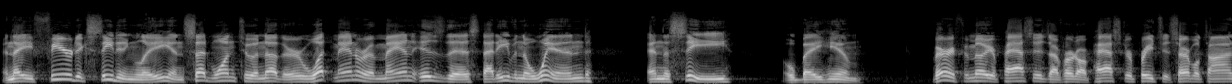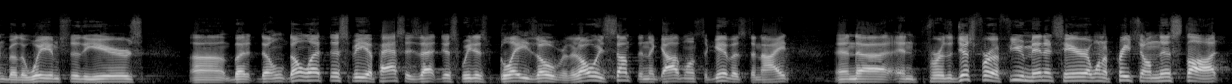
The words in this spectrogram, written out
And they feared exceedingly and said one to another, What manner of man is this that even the wind and the sea obey him? Very familiar passage. I've heard our pastor preach it several times, Brother Williams through the years. Uh, but don't, don't let this be a passage that just we just glaze over. There's always something that God wants to give us tonight. And, uh, and for the, just for a few minutes here, I want to preach on this thought.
